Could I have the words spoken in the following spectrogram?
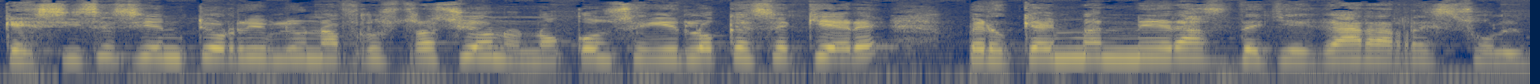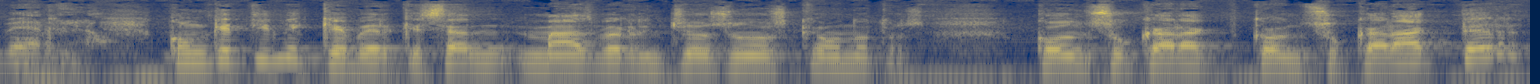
que sí se siente horrible una frustración o no conseguir lo que se quiere, pero que hay maneras de llegar a resolverlo. ¿Con qué tiene que ver que sean más berrinchudos unos que otros? ¿Con su, con su carácter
